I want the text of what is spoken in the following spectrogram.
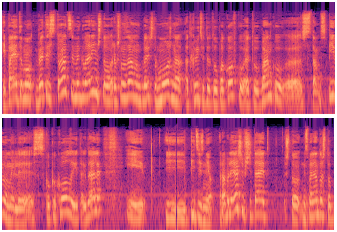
И поэтому в этой ситуации мы говорим, что Рафшлан Заман говорит, что можно открыть вот эту упаковку, эту банку э, с, там, с пивом или с Кока-Колой и так далее, и, и пить из нее. Рабляшев считает, что, несмотря на то, что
